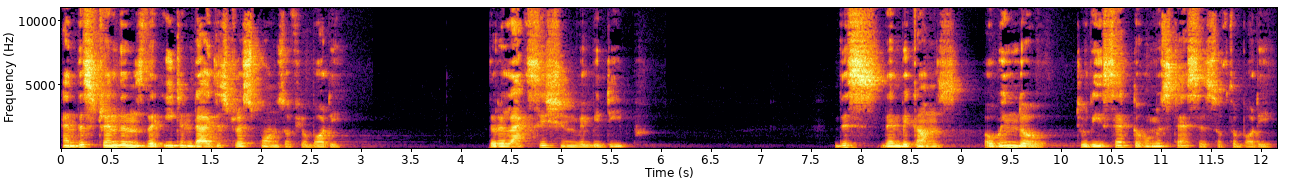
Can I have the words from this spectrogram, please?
and this strengthens the eat and digest response of your body. The relaxation will be deep. This then becomes a window to reset the homeostasis of the body.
